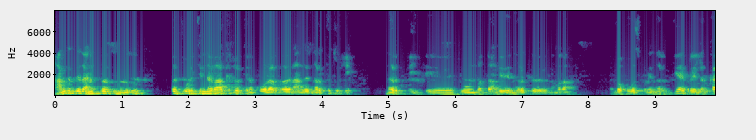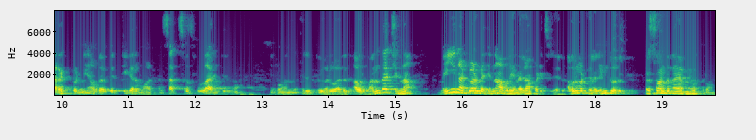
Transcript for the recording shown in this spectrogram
அங்கேருந்து அனுப்புறதுக்கு முன்னுக்கு ஒரு- ஒரு சின்ன ராக்கெட்டில் ஒரு சின்ன கோலாக இருந்தால் நாங்கள் நிறுத்த சொல்லி நிறுத்தி ஜூன் பத்தாம் தேதி நிறுத்து நம்ம தான் ரொம்ப ஃபோர்ஸ் பண்ணி நிறுத்தி அப்புறம் எல்லாம் கரெக்ட் பண்ணி அவரை வெற்றிகரமாக சக்ஸஸ்ஃபுல்லாக அனுப்பிடுவோம் இப்போ வந்து திருப்பி வருவார். அவர் வந்தாச்சுன்னா மெயின் அட்வான்டேஜ்னா அவர் என்னெல்லாம் படிச்சிருக்காரு. அவர் மட்டும் இல்லை ரெண்டு ஒரு பிரசாந்த் நாயர்னு ஒருத்தரும்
